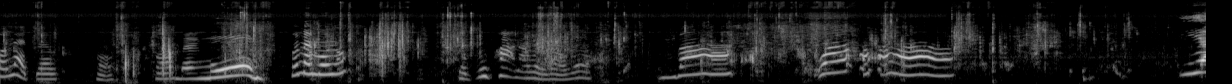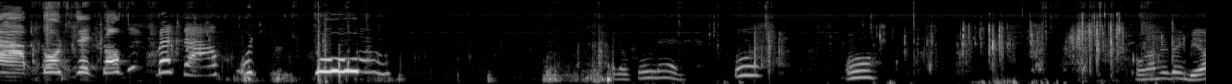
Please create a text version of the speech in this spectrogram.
วันไหนเจอขอขอแมงมุมก็แม่มูเนาะเดี๋ยวปุ๊บผ้าเราไว้เของนั้นไม่ได้เบี้ย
